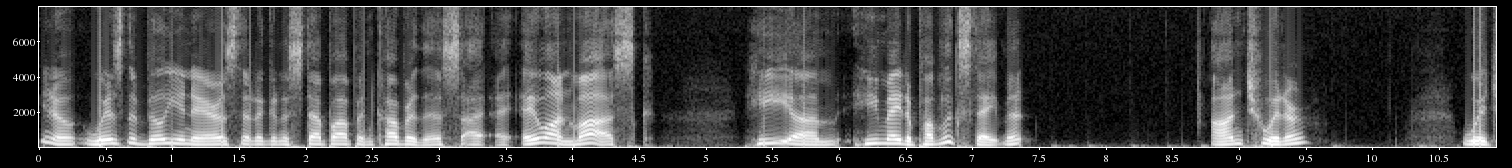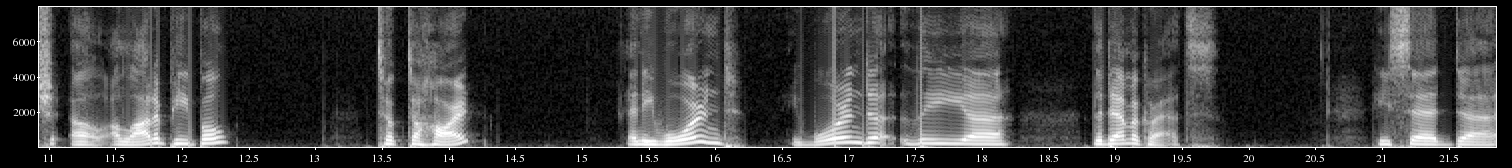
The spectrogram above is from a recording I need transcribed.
you know, where's the billionaires that are going to step up and cover this? I, I, Elon Musk, he um, he made a public statement on Twitter, which uh, a lot of people took to heart, and he warned he warned the uh, the Democrats. He said, uh,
